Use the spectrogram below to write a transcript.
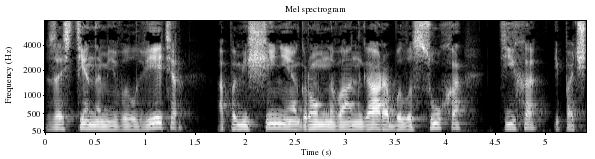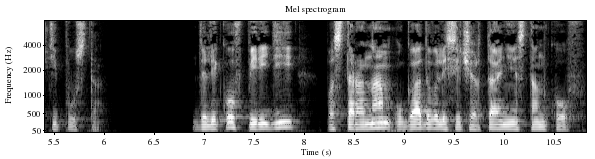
За стенами выл ветер, а помещение огромного ангара было сухо, тихо и почти пусто. Далеко впереди по сторонам угадывались очертания станков.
